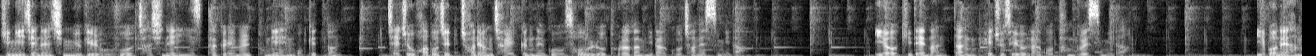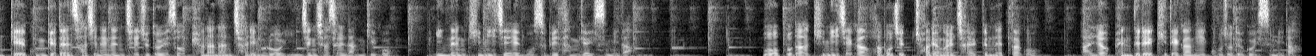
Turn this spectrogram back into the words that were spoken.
김희재는 16일 오후 자신의 인스타그램을 통해 행복했던 제주 화보집 촬영 잘 끝내고 서울로 돌아갑니다고 전했습니다. 이어 기대 만땅 해주세요 라고 당부했습니다. 이번에 함께 공개된 사진에는 제주도에서 편안한 차림으로 인증샷을 남기고 있는 김희재의 모습이 담겨 있습니다. 무엇보다 김희재가 화보집 촬영을 잘 끝냈다고 알려 팬들의 기대감이 고조되고 있습니다.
